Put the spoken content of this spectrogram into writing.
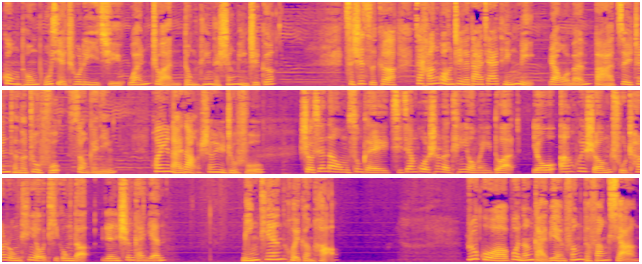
共同谱写出了一曲婉转动听的生命之歌。此时此刻，在韩广这个大家庭里，让我们把最真诚的祝福送给您。欢迎来到生日祝福。首先呢，我们送给即将过生的听友们一段由安徽省楚昌荣听友提供的人生感言：明天会更好。如果不能改变风的方向。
